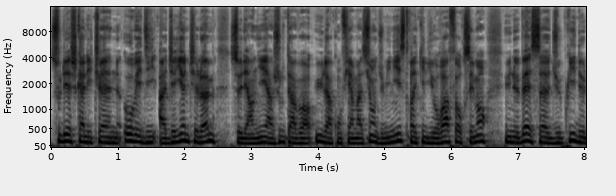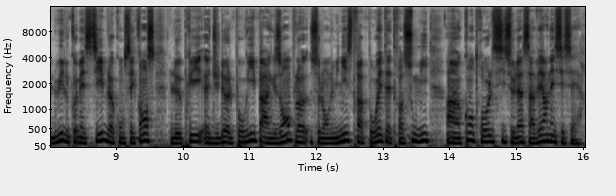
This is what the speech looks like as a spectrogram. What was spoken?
Sudesh Kalichon, aurait dit à Jayon Chelum. Ce dernier ajoute avoir eu la confirmation du ministre qu'il y aura forcément une baisse du prix de l'huile comestible. Conséquence, le prix du dol pourri, par exemple, selon le ministre, pourrait être soumis à un contrôle si cela s'avère nécessaire.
